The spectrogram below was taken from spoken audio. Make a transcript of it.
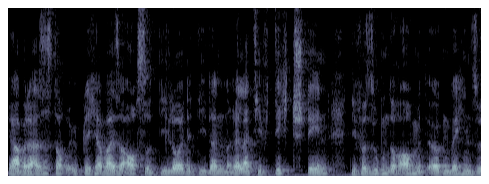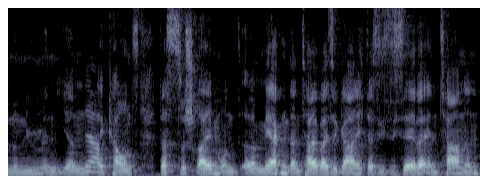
Ja, aber da ist es doch üblicherweise auch so, die Leute, die dann relativ dicht stehen, die versuchen doch auch mit irgendwelchen Synonymen in ihren ja. Accounts das zu schreiben und äh, merken dann teilweise gar nicht, dass sie sich selber enttarnen,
